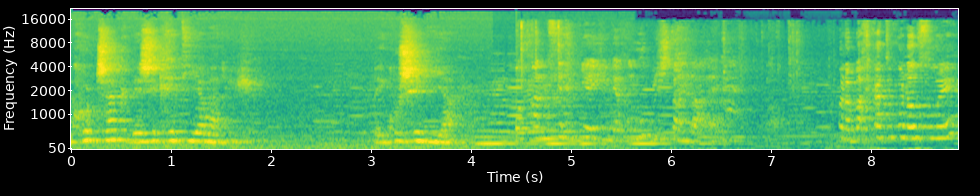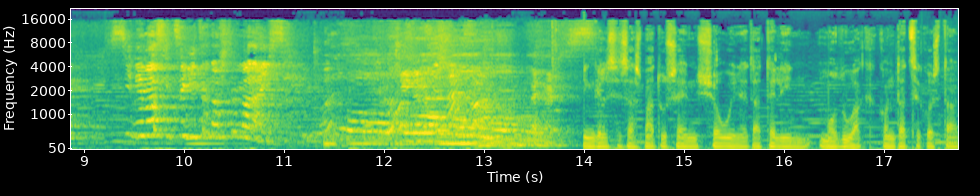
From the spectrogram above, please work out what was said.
bakotsak be sekretia badu. Be kuxegia. Antzerkia egin behar dugu biztan da, eh? Bara, barkatuko nauzue, zinema zitzegiten hasten maraiz. Ingelsez asmatu zen showin eta telin moduak kontatzeko ez da.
